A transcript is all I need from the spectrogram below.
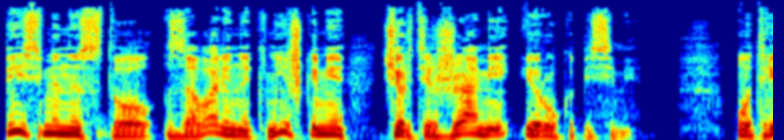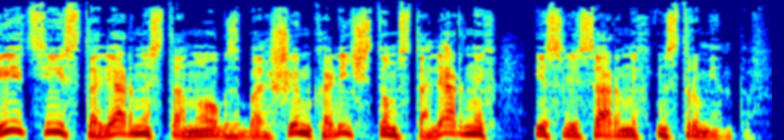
письменный стол, заваленный книжками, чертежами и рукописями. У третьей — столярный станок с большим количеством столярных и слесарных инструментов.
